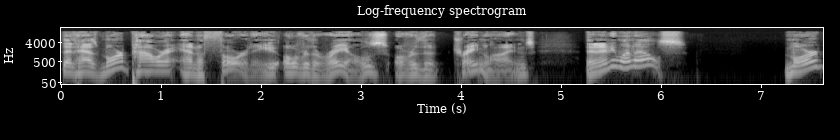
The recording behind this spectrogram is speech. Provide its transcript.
that has more power and authority over the rails, over the train lines, than anyone else, more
